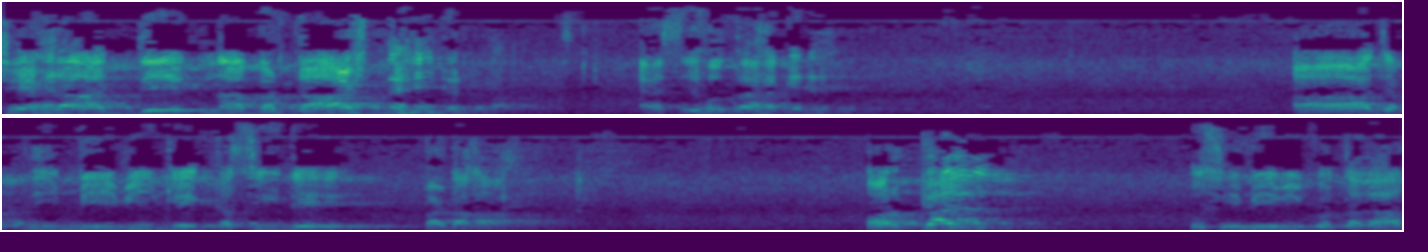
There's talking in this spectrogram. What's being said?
چہرہ دیکھنا برداشت نہیں کرتا۔ ایسے ہوتا ہے کہ نہیں؟ آج اپنی بیوی کے قصیدے پڑھ رہا ہے اور کل اسی بیوی کو تغاد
